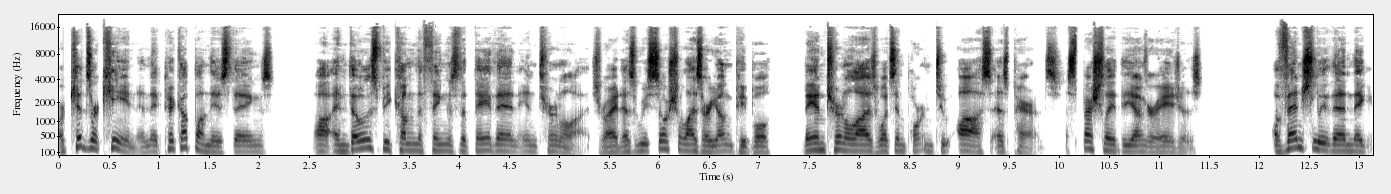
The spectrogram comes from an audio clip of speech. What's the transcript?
Our kids are keen and they pick up on these things. Uh, and those become the things that they then internalize, right? As we socialize our young people, they internalize what's important to us as parents, especially at the younger ages. Eventually, then they,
